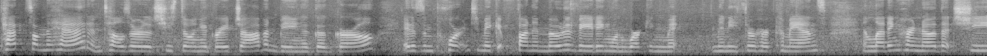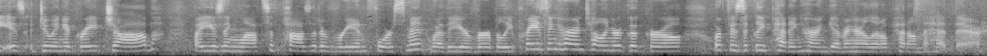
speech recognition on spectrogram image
pets on the head and tells her that she's doing a great job and being a good girl. It is important to make it fun and motivating when working Minnie through her commands and letting her know that she is doing a great job by using lots of positive reinforcement, whether you're verbally praising her and telling her good girl or physically petting her and giving her a little pet on the head there.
